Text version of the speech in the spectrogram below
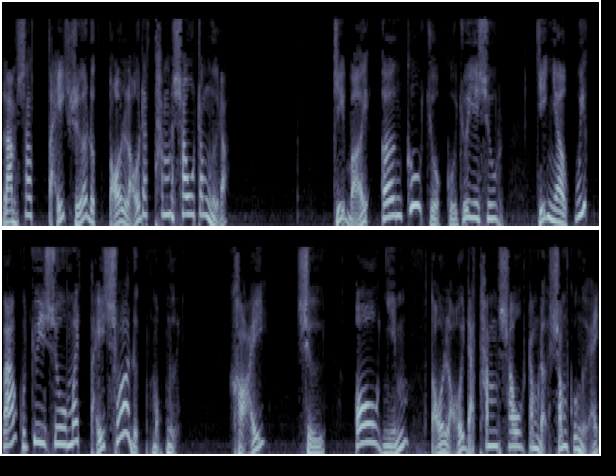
Làm sao tẩy rửa được tội lỗi đã thâm sâu trong người đó? Chỉ bởi ơn cứu chuộc của Chúa Giêsu, chỉ nhờ quyết báo của Chúa Giêsu mới tẩy xóa được một người khỏi sự ô nhiễm tội lỗi đã thâm sâu trong đời sống của người ấy.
